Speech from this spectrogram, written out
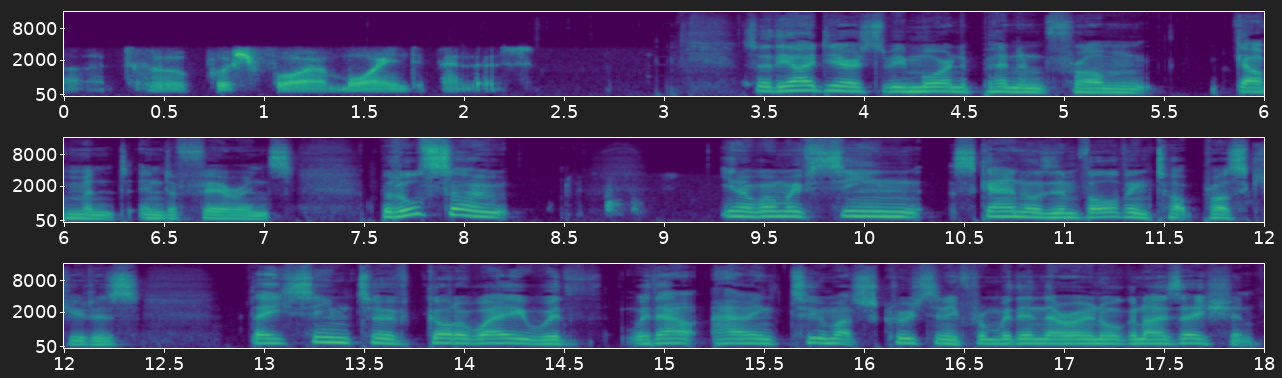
uh, to push for more independence. So the idea is to be more independent from government interference, but also, you know, when we've seen scandals involving top prosecutors, they seem to have got away with without having too much scrutiny from within their own organization.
